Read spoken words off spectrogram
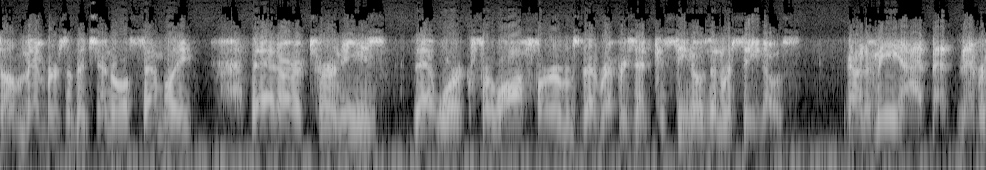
some members of the General Assembly that are attorneys that work for law firms that represent casinos and racinos. Now, to me, I, that never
